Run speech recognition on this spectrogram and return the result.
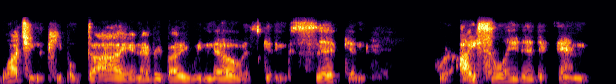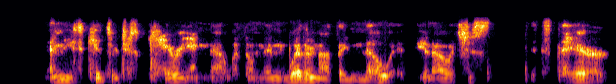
watching people die and everybody we know is getting sick and we're isolated and and these kids are just carrying that with them and whether or not they know it you know it's just it's there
